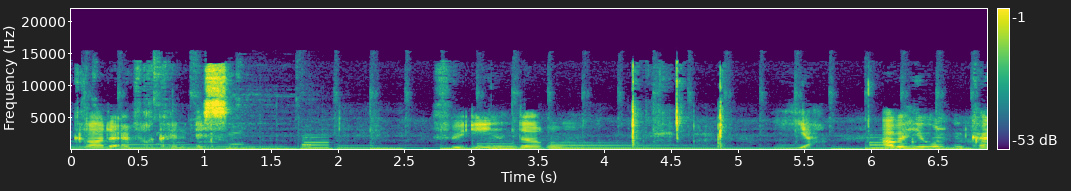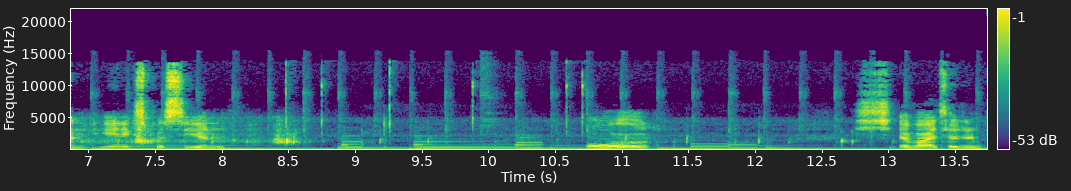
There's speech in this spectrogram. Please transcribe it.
gerade einfach kein Essen für ihn, darum. Aber hier unten kann eh nichts passieren. Oh. Ich erweitere den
